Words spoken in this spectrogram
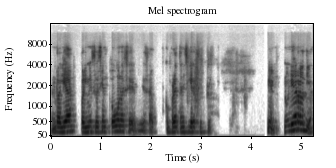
En realidad, por el 1701 ese, esa compraventa ni siquiera existía. Bien, nulidad relativa.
